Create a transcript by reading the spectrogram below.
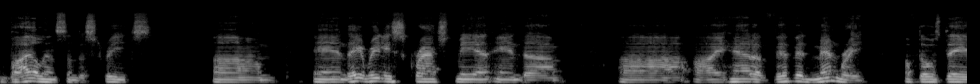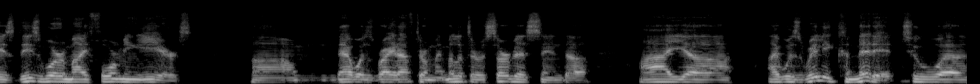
violence in the streets, um, and they really scratched me. And um, uh, I had a vivid memory of those days. These were my forming years. Um, that was right after my military service, and uh, I uh, I was really committed to uh,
